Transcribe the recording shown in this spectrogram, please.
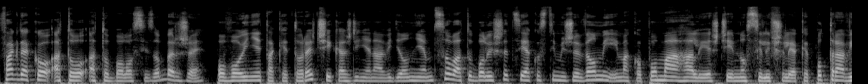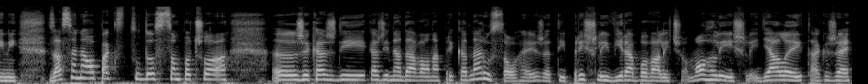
fakt ako, a to, a to bolo si zober, že po vojne takéto reči, každý nenávidel Nemcov a tu boli všetci ako s tými, že veľmi im ako pomáhali, ešte im nosili všelijaké potraviny. Zase naopak tu dosť som počula, e, že každý, každý nadával napríklad na Rusov, hej, že tí prišli, vyrabovali čo mohli, išli ďalej, takže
